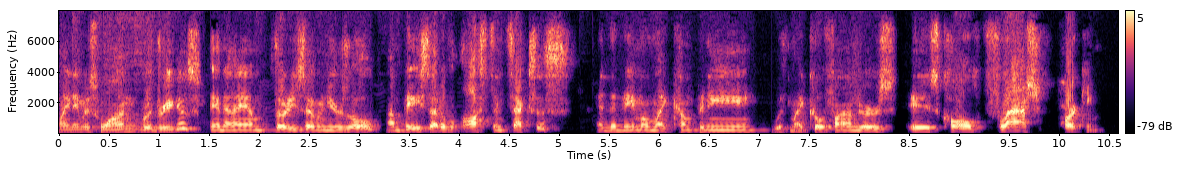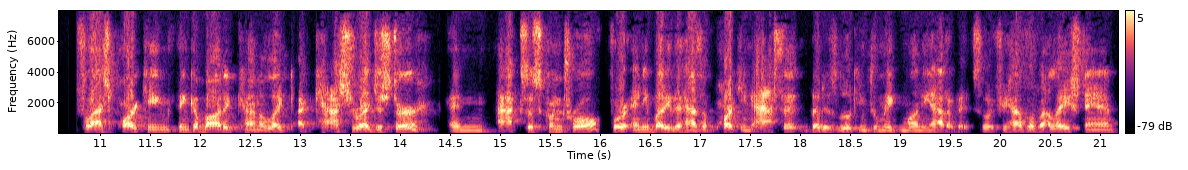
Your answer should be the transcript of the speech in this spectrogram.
My name is Juan Rodriguez and I am 37 years old. I'm based out of Austin, Texas. And the name of my company with my co founders is called Flash Parking. Flash parking, think about it kind of like a cash register and access control for anybody that has a parking asset that is looking to make money out of it. So if you have a valet stand,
